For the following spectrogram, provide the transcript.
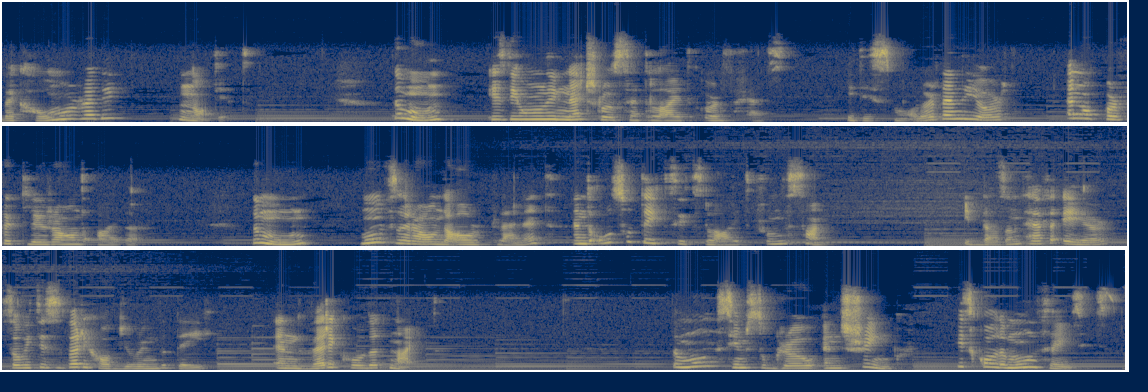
Back home already? Not yet. The Moon is the only natural satellite Earth has. It is smaller than the Earth and not perfectly round either. The Moon moves around our planet and also takes its light from the Sun. It doesn't have air, so it is very hot during the day and very cold at night. Seems to grow and shrink. It's called the moon phases.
